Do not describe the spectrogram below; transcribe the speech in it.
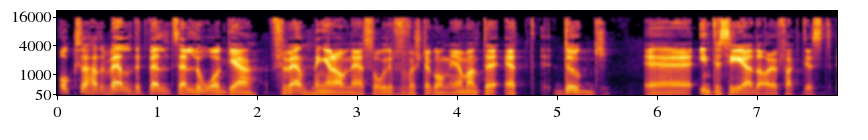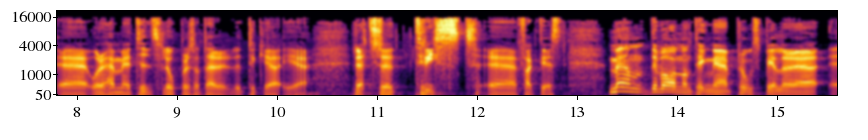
också hade väldigt, väldigt så här, låga förväntningar av när jag såg det för första gången. Jag var inte ett dugg eh, intresserad av det faktiskt. Eh, och det här med tidslooper och sånt där tycker jag är rätt så trist eh, faktiskt. Men det var någonting när jag provspelade eh,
